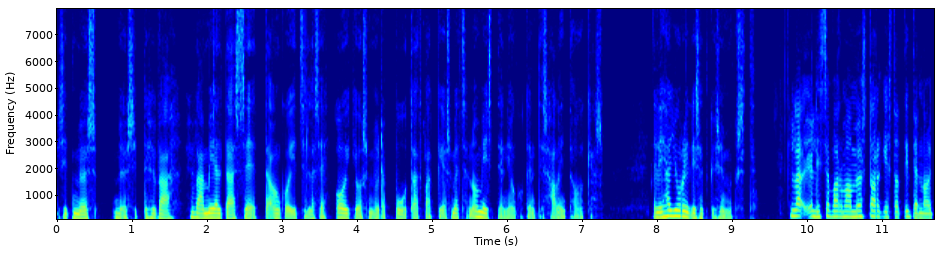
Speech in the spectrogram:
sit myös, myös sitten hyvä, hyvä mieltää se, että onko itsellä se oikeus myydä puuta. Että vaikka jos metsän omistaja, niin onko kenties hallintaoikeus. Eli ihan juridiset kysymykset. Eli sä varmaan myös tarkistat itse noit,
